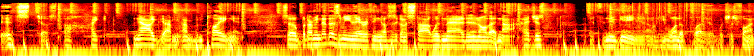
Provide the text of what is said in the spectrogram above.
it's just, oh, like now I, I'm, I've been playing it. So, but I mean that doesn't mean everything else is gonna stop with Madden and all that. Nah, I just it's a new game, you know. You want to play it, which is fun.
